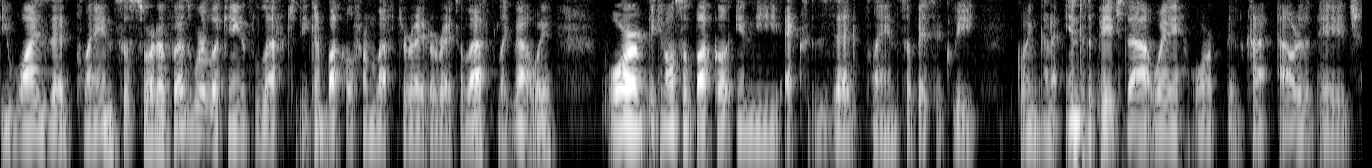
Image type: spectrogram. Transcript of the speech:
the YZ plane. So sort of as we're looking, it's left. It can buckle from left to right or right to left, like that way or it can also buckle in the XZ plane. So basically going kind of into the page that way or kind of out of the page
